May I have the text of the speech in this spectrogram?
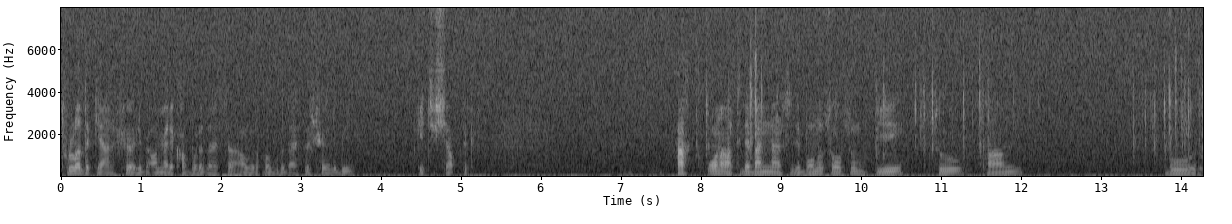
turladık yani. Şöyle bir Amerika buradaysa, Avrupa buradaysa şöyle bir geçiş yaptık. Hah 16'da benden size bonus olsun. İ su tan buru.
